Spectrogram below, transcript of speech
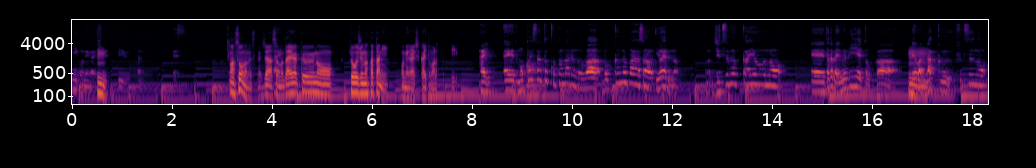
にお願いしてっていう感じです。うん、あそうなんですねじゃあ、その大学の教授の方にお願いして書いてもらったっていう。はい、えーと、元井さんと異なるのは僕の場合はそのいわゆるの実務家用の、えー、例えば MBA とかではなく、うん、普通の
